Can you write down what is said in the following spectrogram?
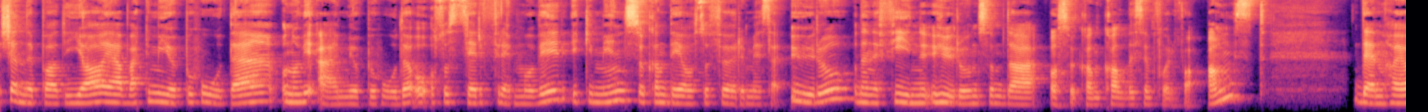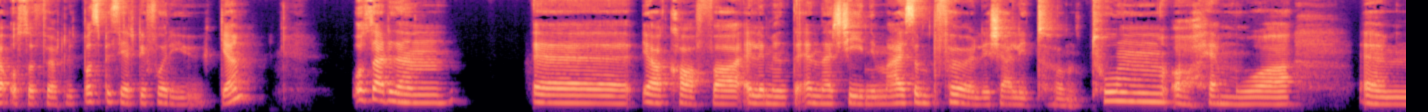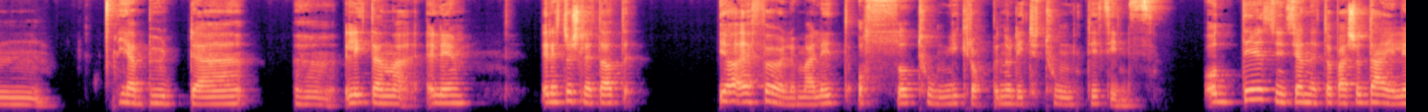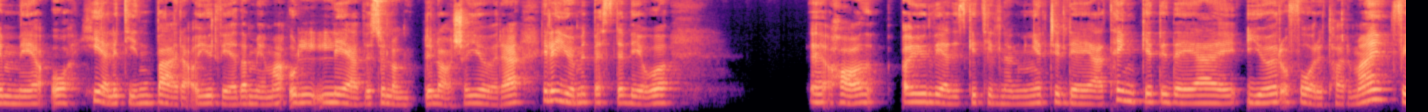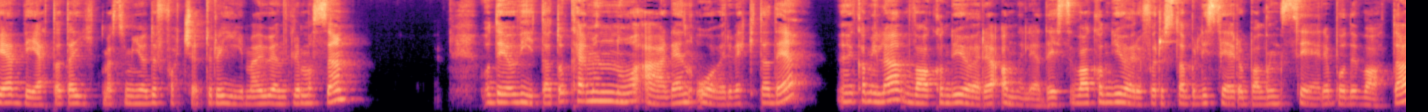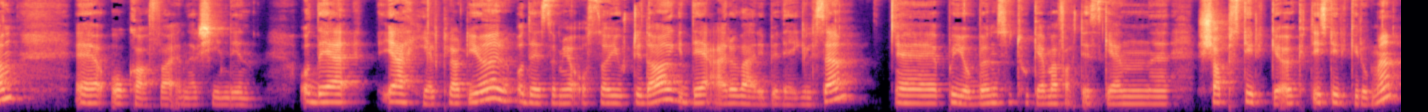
kjenne på at ja, jeg har vært mye oppe hodet, og når vi er mye oppe hodet, og også ser fremover, ikke minst, så kan det også føre med seg uro, og denne fine uroen som da også kan kalles en form for angst. Den har jeg også følt litt på, spesielt i forrige uke. Og så er det den eh, ja, kafa-elementet, energien i meg, som føler seg litt sånn tung. Åh, jeg må um, Jeg burde uh, Litt den Eller rett og slett at ja, jeg føler meg litt også tung i kroppen og litt tung til sinns. Og det syns jeg nettopp er så deilig med å hele tiden bære ayurveda med meg og leve så langt det lar seg gjøre. Eller gjøre mitt beste ved å eh, ha ayurvediske tilnærminger til det jeg tenker, til det jeg gjør og foretar meg. For jeg vet at det har gitt meg så mye, og det fortsetter å gi meg uendelig masse. Og det å vite at ok, men nå er det en overvekt av det, Camilla, hva kan du gjøre annerledes? Hva kan du gjøre for å stabilisere og balansere både vataen eh, og kafa-energien din? Og det jeg helt klart gjør, og det som jeg også har gjort i dag, det er å være i bevegelse. Eh, på jobben så tok jeg meg faktisk en eh, kjapp styrkeøkt i styrkerommet.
